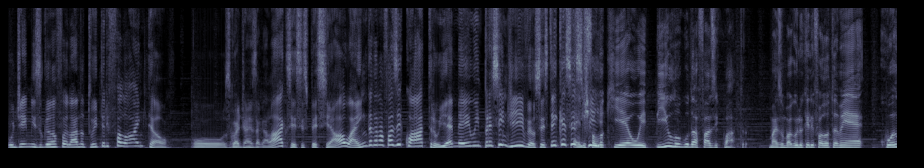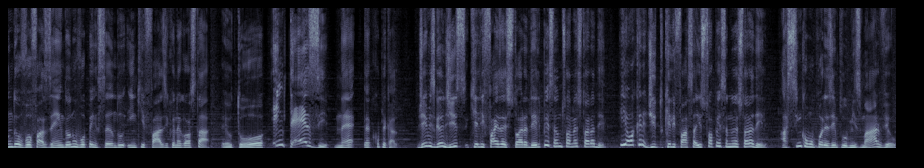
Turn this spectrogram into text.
o James Gunn foi lá no Twitter e falou: Ah, então. Os Guardiões da Galáxia, esse especial, ainda tá na fase 4 e é meio imprescindível. Vocês têm que assistir. Ele falou que é o epílogo da fase 4. Mas um bagulho que ele falou também é. Quando eu vou fazendo, eu não vou pensando em que fase que o negócio tá. Eu tô, em tese, né? É complicado. James Gunn diz que ele faz a história dele pensando só na história dele. E eu acredito que ele faça isso só pensando na história dele. Assim como, por exemplo, Miss Marvel,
